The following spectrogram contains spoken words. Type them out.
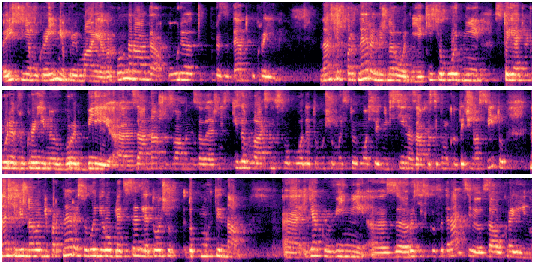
рішення в Україні приймає Верховна Рада, уряд, президент України. Наші партнери міжнародні, які сьогодні стоять поряд з Україною в боротьбі е, за нашу з вами незалежність і за власні свободи, тому що ми стоїмо сьогодні всі на захисті демократичного світу. Наші міжнародні партнери сьогодні роблять все для того, щоб допомогти нам, Е, як у війні е, з Російською Федерацією за Україну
